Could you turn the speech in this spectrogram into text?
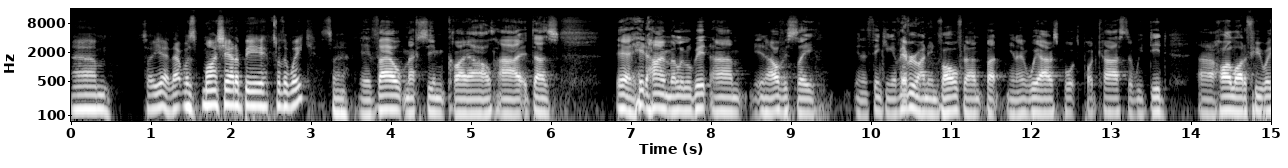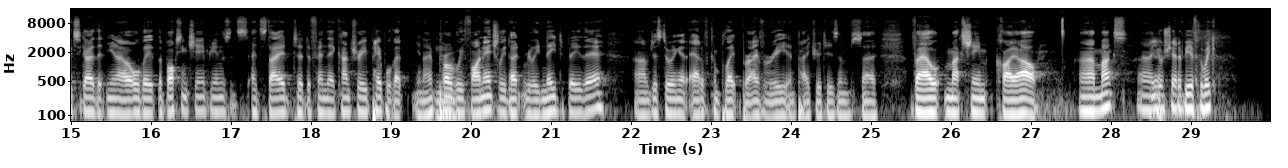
Um, so yeah, that was my shout of beer for the week. So Yeah, Vale, Maxim, Kagal. Uh, it does, yeah, hit home a little bit. Um, you know, obviously, you know, thinking of everyone involved, uh, but you know, we are a sports podcast, and we did uh, highlight a few weeks ago that you know all the, the boxing champions had, had stayed to defend their country. People that you know probably financially don't really need to be there. Um, just doing it out of complete bravery and patriotism. So, Vale, Maxim, Kagal. Uh, Monks, uh, your shout of beer for the week?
